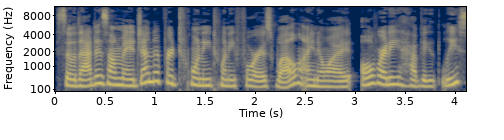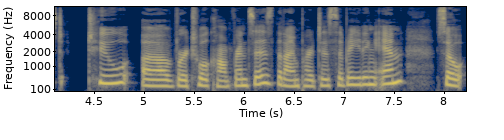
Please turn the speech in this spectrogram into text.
So that is on my agenda for 2024 as well. I know I already have at least two uh, virtual conferences that I'm participating in. So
